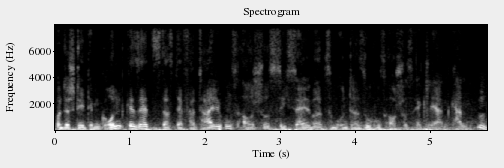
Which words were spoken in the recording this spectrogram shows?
Und es steht im Grundgesetz, dass der Verteidigungsausschuss sich selber zum Untersuchungsausschuss erklären kann. Hm.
